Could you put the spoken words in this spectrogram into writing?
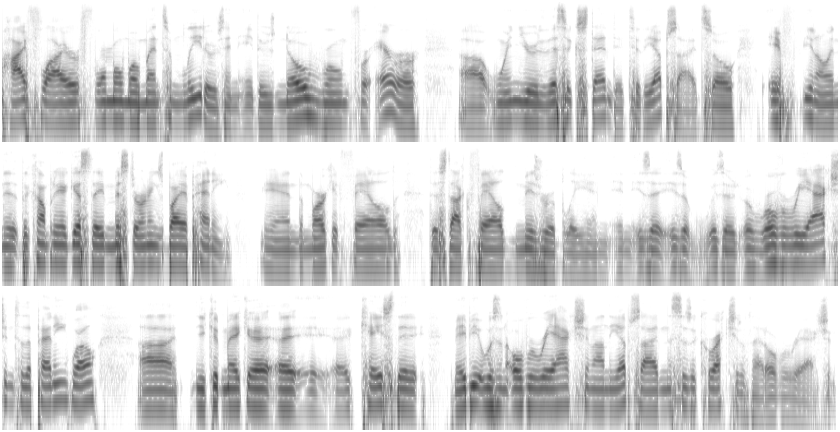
high flyer, formal momentum leaders, and there's no room for error. Uh, when you're this extended to the upside. So if you know, and the, the company, I guess they missed earnings by a penny and the market failed. The stock failed miserably. And, and is it is it is it a overreaction to the penny? Well, uh, you could make a, a, a case that maybe it was an overreaction on the upside, and this is a correction of that overreaction.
